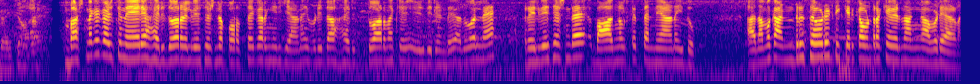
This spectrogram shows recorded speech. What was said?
കഴിച്ചു നോക്കാം. ഭക്ഷണമൊക്കെ കഴിച്ച് നേരെ ഹരിദ്വാർ റെയിൽവേ സ്റ്റേഷന്റെ പുറത്തേക്ക് ഇറങ്ങിയിരിക്കുകയാണ്. ഇവിടെ ഇതാ ഹരിദ്വാർ എന്നൊക്കെ എഴുതിയിട്ടുണ്ട്. അതുപോലെ തന്നെ റെയിൽവേ സ്റ്റേഷന്റെ ഭാഗങ്ങൾക്ക് തന്നെയാണ് ഇതും. നമുക്ക് അൺറിസേർവ്ഡ് ടിക്കറ്റ് കൗണ്ടറൊക്കെ വരുന്ന അങ്ങ് അവിടെയാണ്.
